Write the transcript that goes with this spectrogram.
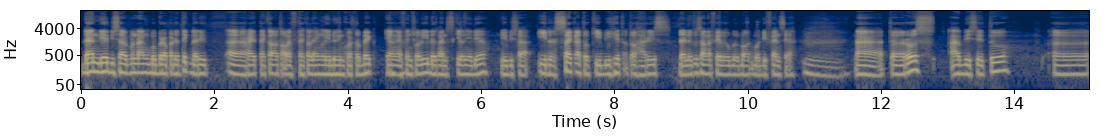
dan dia bisa menang beberapa detik dari eh, right tackle atau left tackle yang ngelindungin quarterback yang eventually dengan skillnya dia dia bisa either sack atau QB hit atau Haris dan itu sangat valuable banget buat defense ya. Nah terus abis itu eh,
